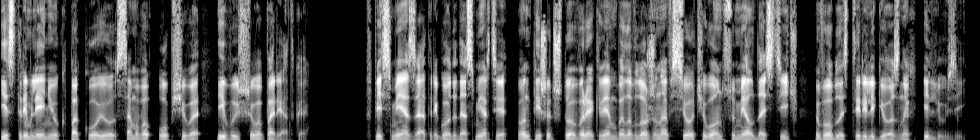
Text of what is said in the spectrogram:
и стремлению к покою самого общего и высшего порядка. В письме за три года до смерти он пишет, что в реквием было вложено все, чего он сумел достичь в области религиозных иллюзий.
